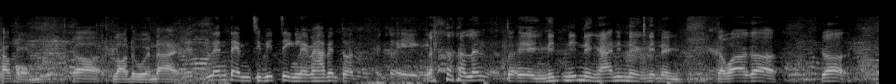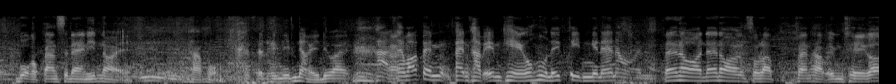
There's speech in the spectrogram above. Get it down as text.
ครับผม ก็รอดูกันได้ เล่นเล่นเต็มชีวิตจริงเลยไหมคะเป็นตัวเป็นตัวเอง เล่นตัวเองนิดนิดหนึ่งฮะนิดหนึ่งนิดหนึ่งแต่ว่าก็ก็บวกกับการแสดงนิดหน่อยครับผมแสดงนิดหน่อยด้วยค่ะแต่ว่าเป็นแฟนคลับ MK ก็คงได้ฟินกันแน่นอน แน่นอนแน่นอนสำหรับแฟนคลับ MK ก็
